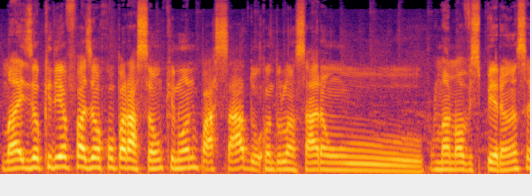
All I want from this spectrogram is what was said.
mas eu queria fazer uma comparação que no ano passado, quando lançaram o Uma Nova Esperança,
